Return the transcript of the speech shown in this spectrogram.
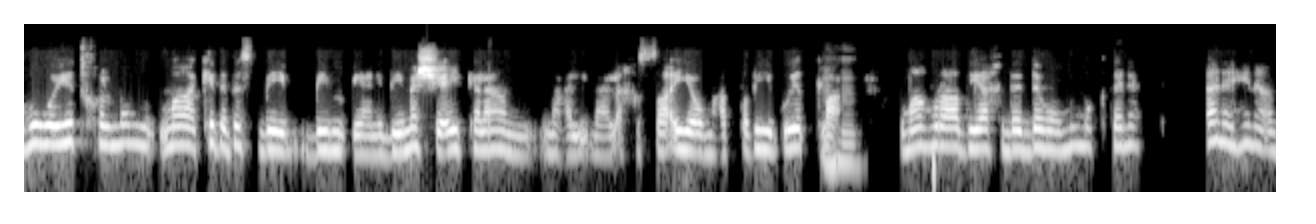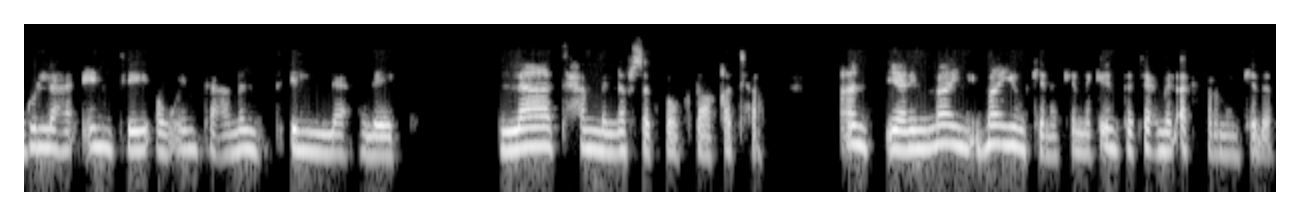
وهو يدخل مو ما كده بس بي بي يعني بيمشي أي كلام مع مع الأخصائية ومع الطبيب ويطلع. وما هو راضي ياخذ الدواء ومو مقتنع. أنا هنا أقول لها أنت أو أنت عملت إلا عليك. لا تحمل نفسك فوق طاقتها. أنت يعني ما ما يمكنك إنك أنت تعمل أكثر من كده.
